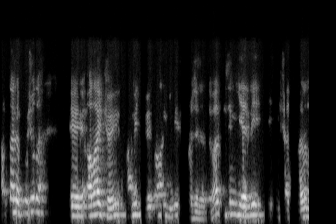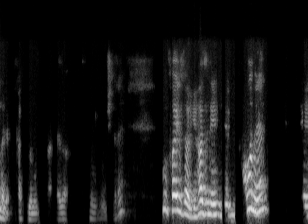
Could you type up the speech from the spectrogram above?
Hatta Lefkoşa'da e, Alayköy, Hamitköy falan gibi projeler de var. Bizim yerli inşaatçıların da katılımı var bu işlere. Bu faiz vergi hazinenin tamamen e,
